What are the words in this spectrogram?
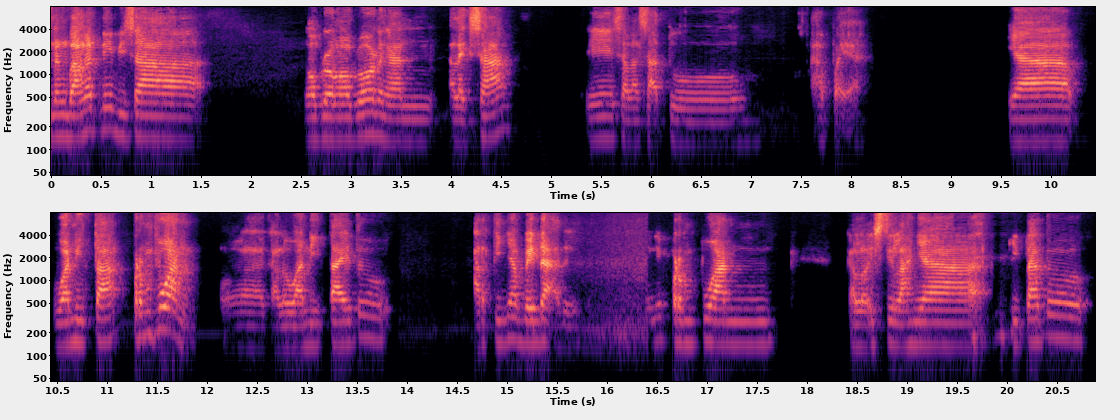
seneng banget nih bisa ngobrol-ngobrol dengan Alexa. Ini salah satu apa ya? Ya wanita, perempuan. Kalau wanita itu artinya beda tuh. Ini perempuan kalau istilahnya kita tuh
